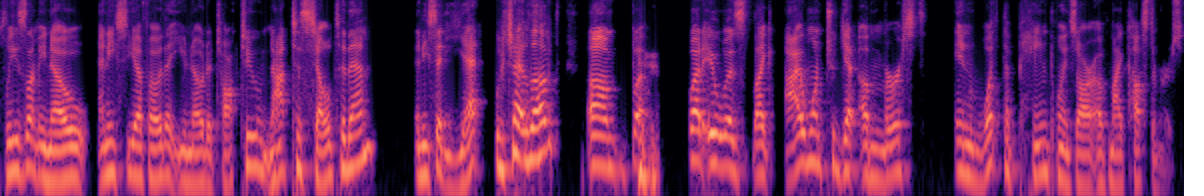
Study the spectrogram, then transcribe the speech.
please let me know any CFO that you know to talk to, not to sell to them. And he said, yet, which I loved. Um, but but it was like I want to get immersed in what the pain points are of my customers.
